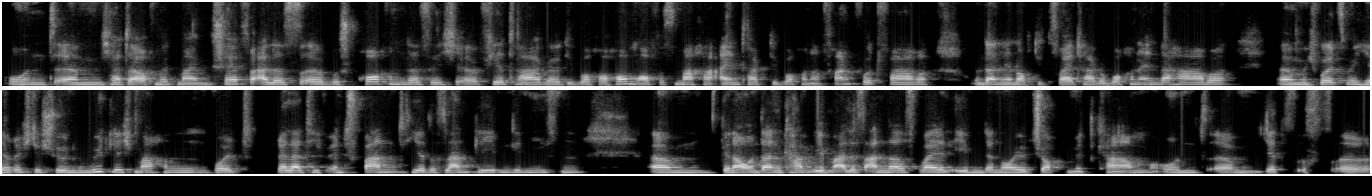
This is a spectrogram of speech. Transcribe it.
Und ähm, ich hatte auch mit meinem Chef alles äh, besprochen, dass ich äh, vier Tage die Woche Homeoffice mache, einen Tag die Woche nach Frankfurt fahre und dann ja noch die zwei Tage Wochenende habe. Ähm, ich wollte es mir hier richtig schön gemütlich machen, wollte relativ entspannt hier das Landleben genießen. Ähm, genau, und dann kam eben alles anders, weil eben der neue Job mitkam. Und ähm, jetzt ist äh,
